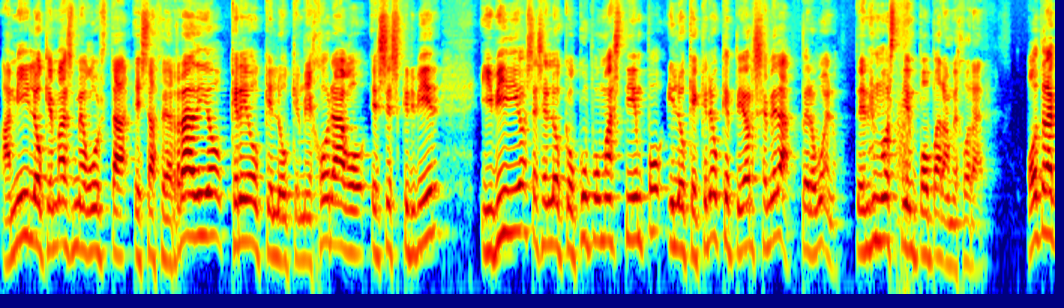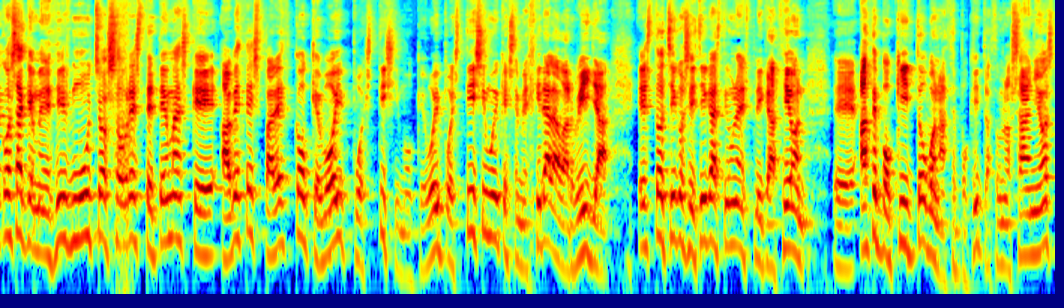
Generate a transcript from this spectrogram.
A mí lo que más me gusta es hacer radio, creo que lo que mejor hago es escribir y vídeos es en lo que ocupo más tiempo y lo que creo que peor se me da. Pero bueno, tenemos tiempo para mejorar. Otra cosa que me decís mucho sobre este tema es que a veces parezco que voy puestísimo, que voy puestísimo y que se me gira la barbilla. Esto, chicos y chicas, tiene una explicación. Eh, hace poquito, bueno, hace poquito, hace unos años,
